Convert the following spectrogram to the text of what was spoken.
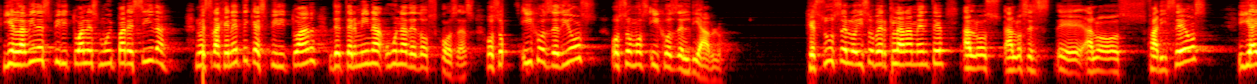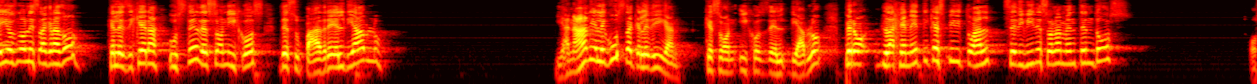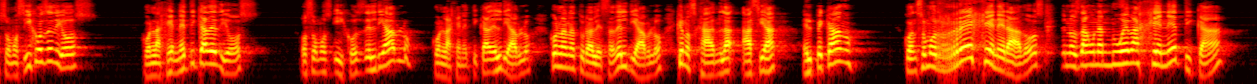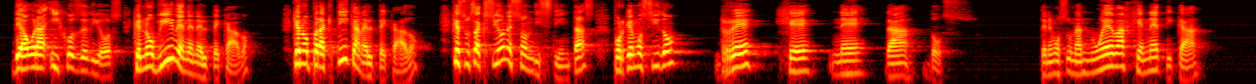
Y en la vida espiritual es muy parecida. Nuestra genética espiritual determina una de dos cosas. O somos hijos de Dios o somos hijos del diablo. Jesús se lo hizo ver claramente a los, a los, este, a los fariseos y a ellos no les agradó que les dijera, ustedes son hijos de su padre el diablo. Y a nadie le gusta que le digan que son hijos del diablo, pero la genética espiritual se divide solamente en dos. O somos hijos de Dios con la genética de Dios, o somos hijos del diablo con la genética del diablo, con la naturaleza del diablo, que nos jala hacia el pecado. Cuando somos regenerados, nos da una nueva genética de ahora hijos de Dios, que no viven en el pecado, que no practican el pecado, que sus acciones son distintas, porque hemos sido regenerados. Tenemos una nueva genética,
